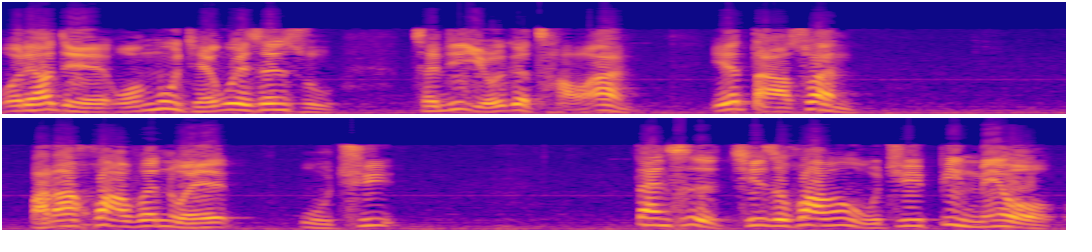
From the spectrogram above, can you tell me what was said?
我了解，我们目前卫生署曾经有一个草案，也打算把它划分为五区，但是其实划分五区并没有，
